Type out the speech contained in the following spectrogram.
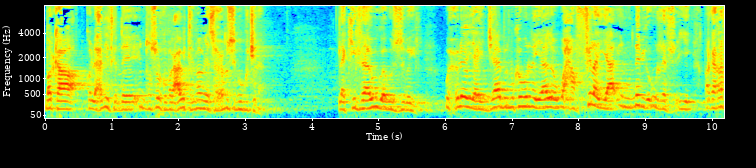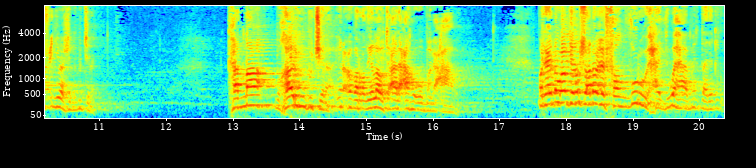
Markaa kole xadiidka dee in rasuulku magacaabi tilmaamaya saxiix muslim ku jiraa. Laakiin raawigu abu zubayr wuxuu leeyahay jaabir buu ka warinayaayo waxaan inuu nebiga u rafciyey. Markaa rafcigii baa shaki ku jira. Kana bukhaariguu ku jira in cumar radi allahu tacaala magacaabo marka inagu halkan u socna wa fanduruu xadwaha min ariiqikum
